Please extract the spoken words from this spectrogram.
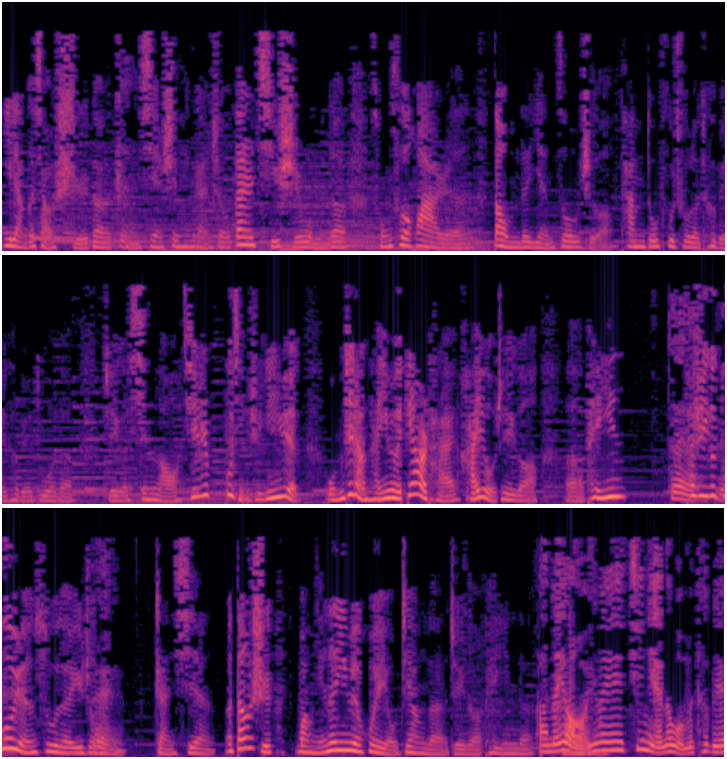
一两个小时的呈现视听感受，但是其实我们的从策划人到我们的演奏者，他们都付出了特别特别多的这个辛劳。其实不仅是音乐，我们这两台音乐，第二台还有这个呃配音，对，它是一个多元素的一种展现。那当时往年的音乐会有这样的这个配音的啊，没有，因为今年呢，我们特别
